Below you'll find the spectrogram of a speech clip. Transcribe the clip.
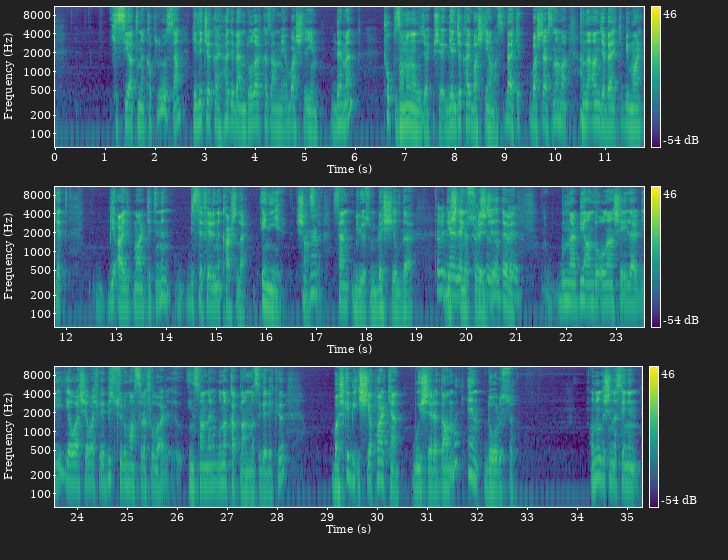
hissiyatına kapılıyorsan gelecek ay hadi ben dolar kazanmaya başlayayım demen çok zaman alacak bir şey. Gelecek ay başlayamaz. Belki başlarsın ama sana anca belki bir market bir aylık marketinin bir seferini karşılar. En iyi şanslı. Sen biliyorsun 5 yılda Tabii geçtiğin süreci taşıdın, evet. evet. Bunlar bir anda olan şeyler değil. Yavaş yavaş ve bir sürü masrafı var. İnsanların buna katlanması gerekiyor. Başka bir iş yaparken bu işlere dalmak en doğrusu. Onun dışında senin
